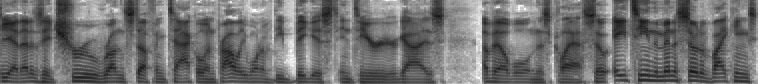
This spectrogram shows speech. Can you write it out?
Yeah, that is a true run stuffing tackle and probably one of the biggest interior guys available in this class. So 18, the Minnesota Vikings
